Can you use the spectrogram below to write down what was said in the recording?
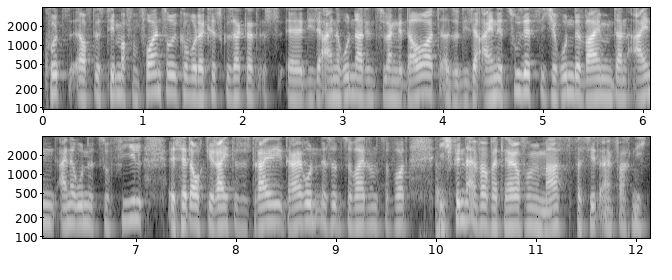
kurz auf das Thema von vorhin zurückkommen, wo der Chris gesagt hat, ist, äh, diese eine Runde hat ihm zu lange gedauert. Also diese eine zusätzliche Runde war ihm dann ein, eine Runde zu viel. Es hätte auch gereicht, dass es drei, drei Runden ist und so weiter und so fort. Ich finde einfach bei Terraforming Mars passiert einfach nicht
